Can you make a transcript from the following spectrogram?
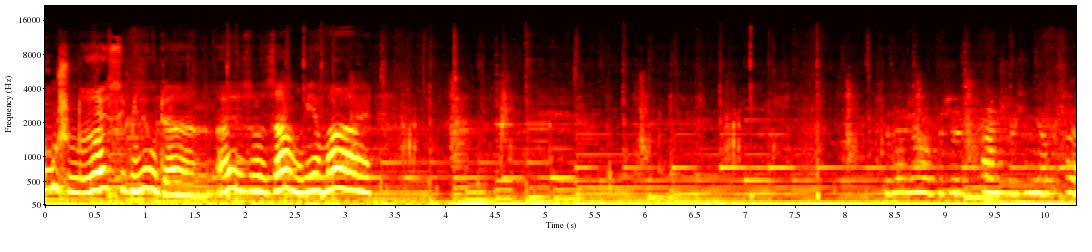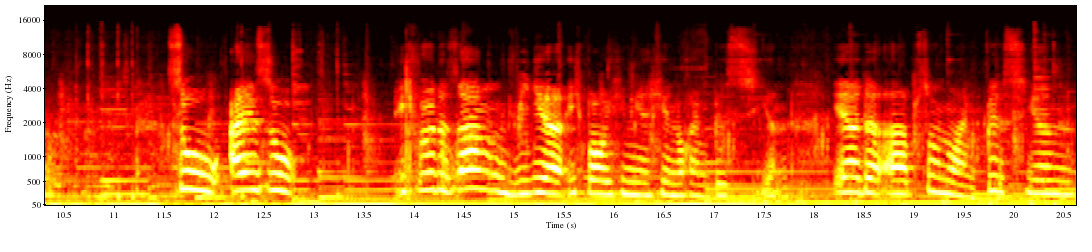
Oh, schon 30 Minuten. Also sagen wir mal. So, also, ich würde sagen, wir, ich baue mir hier noch ein bisschen Erde ab, so nur ein bisschen.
